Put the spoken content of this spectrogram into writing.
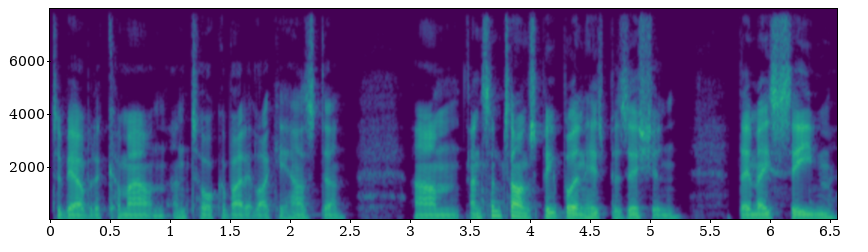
to be able to come out and, and talk about it like he has done. Um, and sometimes people in his position they may seem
